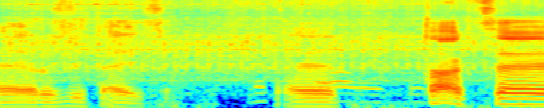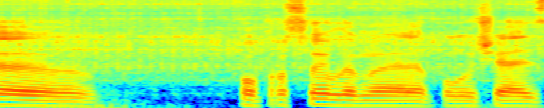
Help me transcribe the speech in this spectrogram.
е, розлітаються. Е, Так, це попросили ми, виходить,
